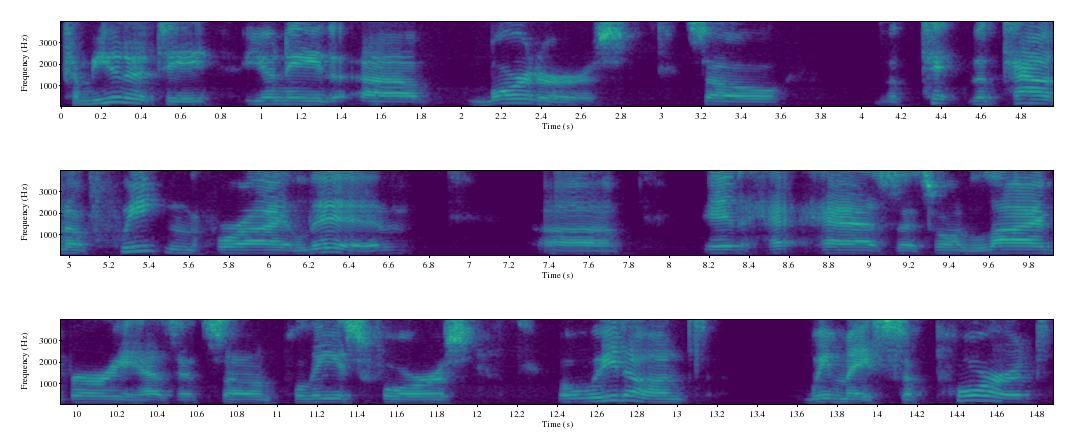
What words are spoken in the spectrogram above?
community you need uh, borders. So the, t- the town of wheaton where i live uh, it ha- has its own library has its own police force but we don't we may support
